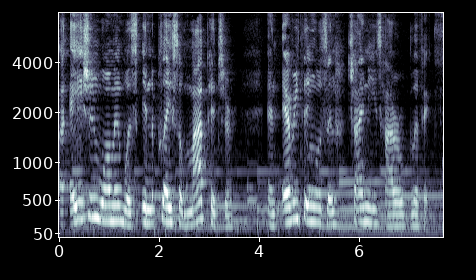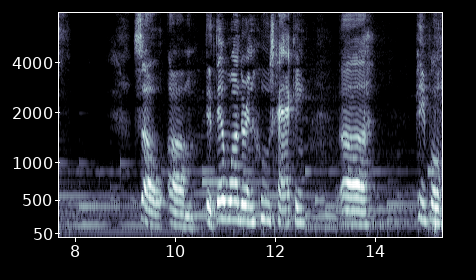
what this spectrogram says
An Asian woman was in the place of my picture, and everything was in Chinese hieroglyphics. So, um, if they're wondering who's hacking, uh, people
